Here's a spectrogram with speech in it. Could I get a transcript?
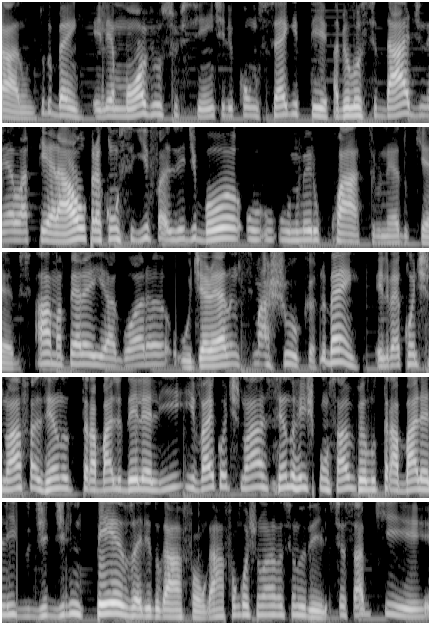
Allen. Tudo bem, ele é móvel o suficiente, ele consegue ter a velocidade né, lateral para conseguir fazer de boa o, o, o, número 4 né, do Cavs. Ah, mas peraí, agora o Jared Allen se machuca. Tudo bem, ele vai continuar fazendo o trabalho dele ali e vai continuar sendo responsável pelo trabalho ali de, de limpeza ali do garrafão. O garrafão continuava sendo dele. Você sabe que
